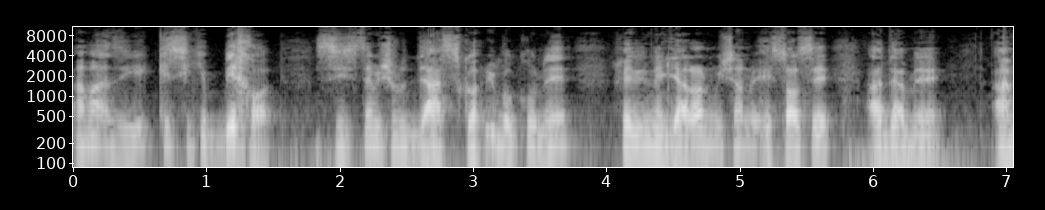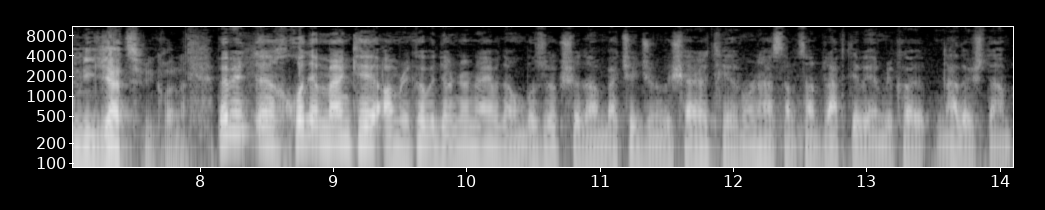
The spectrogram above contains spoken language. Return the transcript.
اما از یک کسی که بخواد سیستمشون رو دستکاری بکنه خیلی نگران میشن و احساس عدم امنیت می‌کنن. ببین خود من که آمریکا به دنیا نیومدم بزرگ شدم بچه جنوب شهر تهران هستم مثلا ربطی به امریکا نداشتم.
